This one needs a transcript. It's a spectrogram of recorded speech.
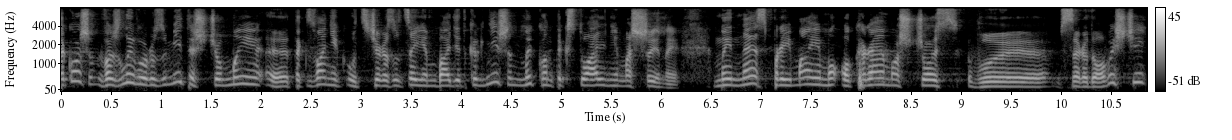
також важливо розуміти, що ми е, так звані, от через оцей embodied cognition, ми контекстуальні машини. Ми не сприймаємо окремо щось в середовищі.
